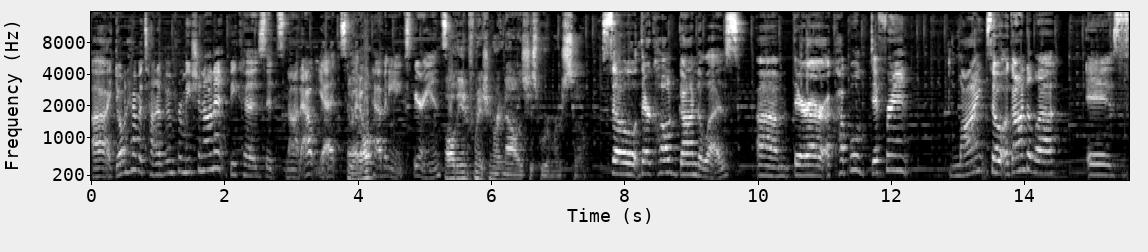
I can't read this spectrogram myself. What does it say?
Uh, I don't have a ton of information on it because it's not out yet, so I don't I'll- have any experience. All the information right now is just rumors. So So they're called gondolas. Um, there are a couple different lines. So a gondola is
